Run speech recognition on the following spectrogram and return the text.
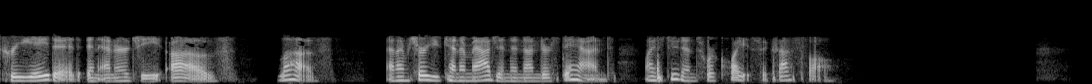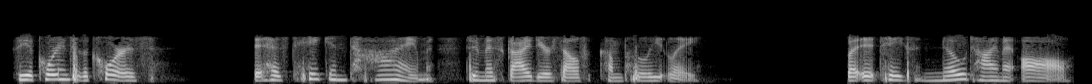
created an energy of love and I'm sure you can imagine and understand my students were quite successful. See, according to the Course, it has taken time to misguide yourself completely. But it takes no time at all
